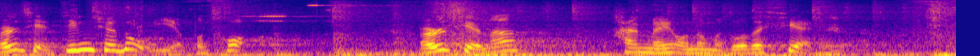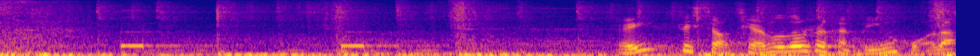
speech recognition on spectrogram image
而且精确度也不错，而且呢。还没有那么多的限制。哎，这小钳子都是很灵活的。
